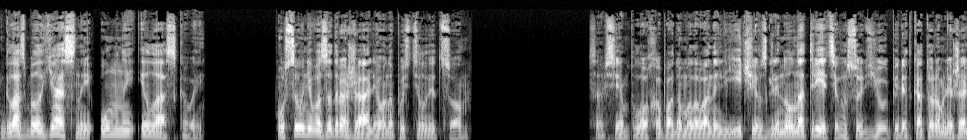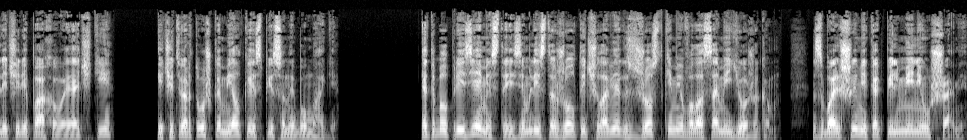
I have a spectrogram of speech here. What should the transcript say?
Глаз был ясный, умный и ласковый. Усы у него задрожали, он опустил лицо. Совсем плохо, — подумал Иван Ильич и взглянул на третьего судью, перед которым лежали черепаховые очки и четвертушка мелко исписанной бумаги. Это был приземистый, землисто-желтый человек с жесткими волосами-ежиком с большими, как пельмени, ушами.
